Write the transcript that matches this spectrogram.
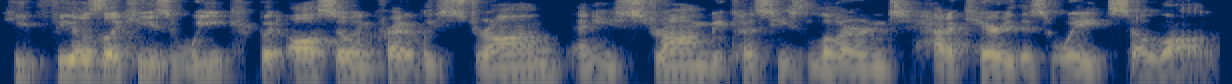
he feels like he's weak but also incredibly strong. And he's strong because he's learned how to carry this weight so long.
